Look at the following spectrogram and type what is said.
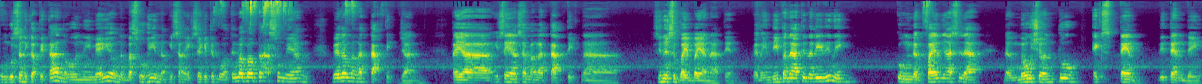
kung gusto ni kapitan o ni mayor na basuhin ang isang executive order, mababraso mo yan. Meron mga tactic dyan. Kaya isa yan sa mga tactic na sinusubaybayan natin. Pero hindi pa natin naririnig kung nag-file nga sila ng motion to extend the 10-day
